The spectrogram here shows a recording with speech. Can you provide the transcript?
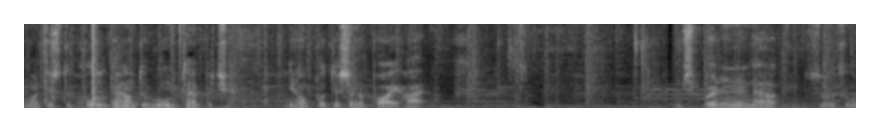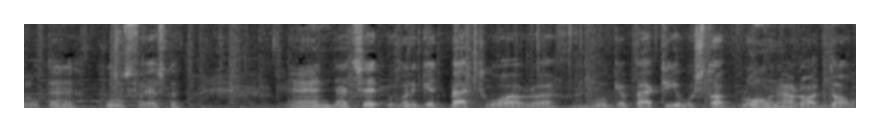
I want this to cool down to room temperature. You don't put this in a pie hot. I'm spreading it out so it's a little thinner, cools faster. And that's it. We're going to get back to our, uh, we'll get back to you. We'll start rolling out our dough.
